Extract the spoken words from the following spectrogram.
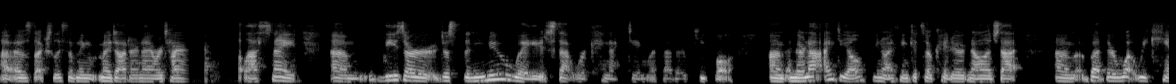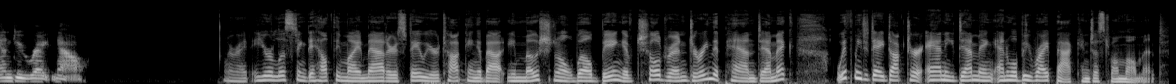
Uh, it was actually something my daughter and I were talking about last night. Um, these are just the new ways that we're connecting with other people. Um, and they're not ideal. You know, I think it's okay to acknowledge that um, but they're what we can do right now. All right. You're listening to Healthy Mind Matters. Today we are talking about emotional well being of children during the pandemic. With me today, Dr. Annie Deming, and we'll be right back in just one moment.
